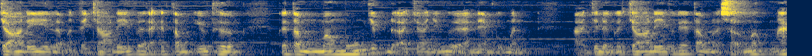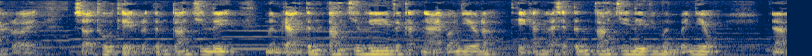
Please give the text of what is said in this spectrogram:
cho đi là mình phải cho đi với lại cái tâm yêu thương cái tâm mong muốn giúp đỡ cho những người anh em của mình à, chứ đừng có cho đi với cái tâm là sợ mất mát rồi sợ thua thiệt rồi tính toán chi ly. Mình càng tính toán chi ly với các ngài bao nhiêu đó thì các ngài sẽ tính toán chi ly với mình bấy nhiêu. À,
